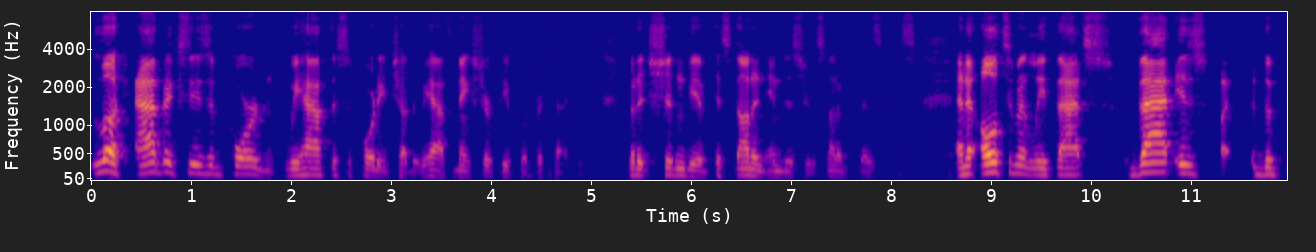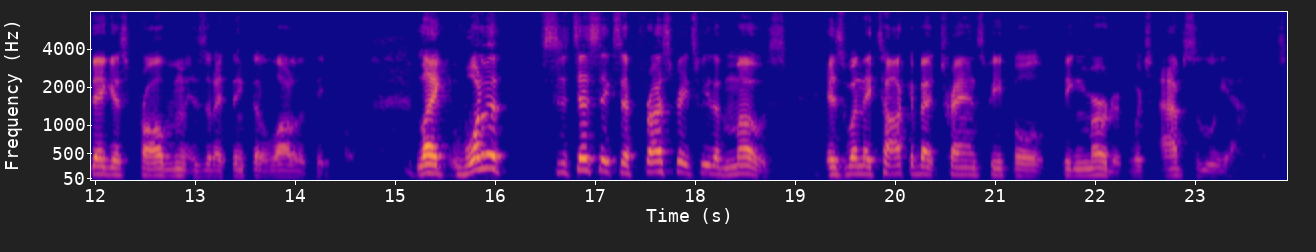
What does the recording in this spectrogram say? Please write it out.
look, advocacy is important. We have to support each other. We have to make sure people are protected. But it shouldn't be a it's not an industry, it's not a business. And ultimately that's that is uh, the biggest problem is that I think that a lot of the people like one of the statistics that frustrates me the most is when they talk about trans people being murdered, which absolutely happens.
